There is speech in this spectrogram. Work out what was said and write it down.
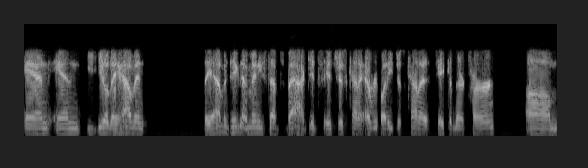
and and you know they haven't they haven't taken that many steps back. It's it's just kind of everybody just kind of taking their turn, um,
